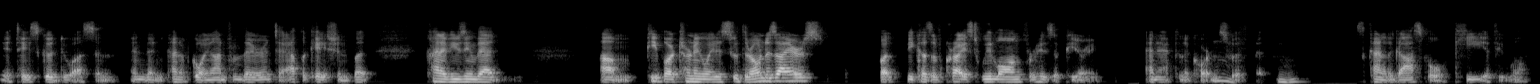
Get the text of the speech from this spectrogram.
it tastes good to us. And, and then kind of going on from there into application, but kind of using that um, people are turning away to suit their own desires, but because of Christ, we long for his appearing and act in accordance mm-hmm. with it. Mm-hmm. It's kind of the gospel key, if you will.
